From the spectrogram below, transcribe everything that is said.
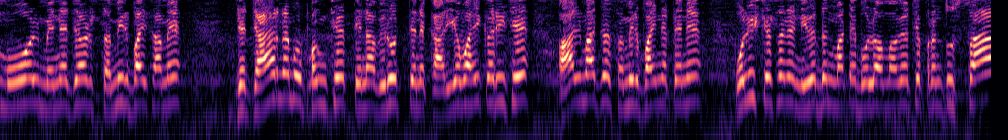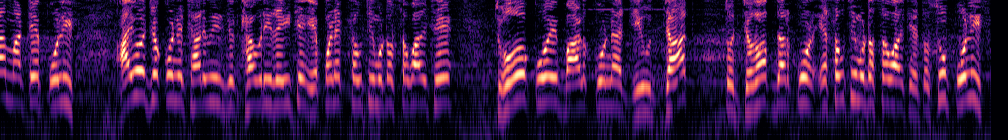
મોલ મેનેજર સમીરભાઈ સામે જે જાહેરનામું ભંગ છે, તેના વિરુદ્ધ તેને કાર્યવાહી કરી છે. હાલમાં જ સમીરભાઈને તેને પોલીસ સ્ટેશને નિવેદન માટે બોલાવવામાં આવ્યા છે, પરંતુ શા માટે પોલીસ આયોજકોને છારવી છાવરી રહી છે, એ પણ એક સૌથી મોટો સવાલ છે. જો કોઈ બાળકોના જીવ જાત તો જવાબદાર કોણ? એ સૌથી મોટો સવાલ છે. તો શું પોલીસ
